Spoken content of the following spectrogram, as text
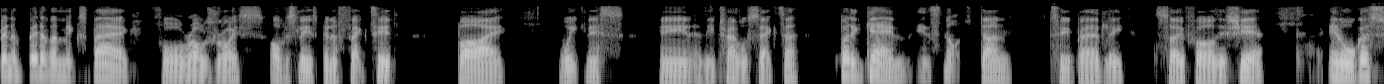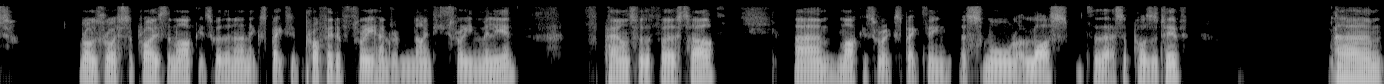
been a bit of a mixed bag for Rolls-Royce. Obviously, it's been affected by weakness in the travel sector, but again, it's not done too badly so far this year. In August, Rolls-Royce surprised the markets with an unexpected profit of 393 million pounds for the first half. Um, markets were expecting a small loss, so that's a positive. Um,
